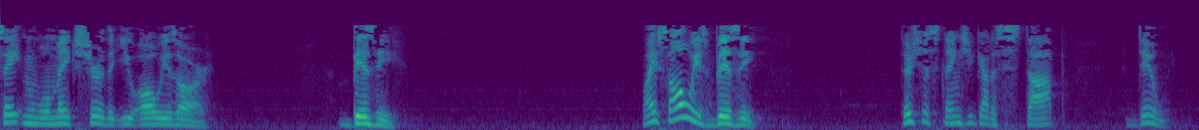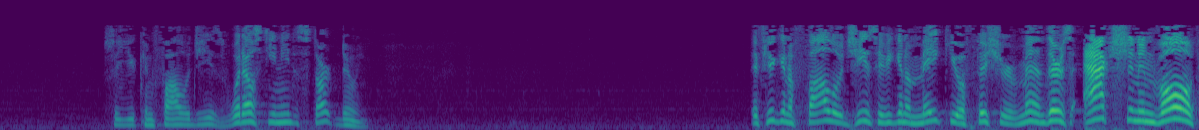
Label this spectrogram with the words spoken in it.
Satan will make sure that you always are? busy. Life's always busy. There's just things you got to stop doing so you can follow Jesus. What else do you need to start doing? If you're going to follow Jesus, if you're going to make you a fisher of men, there's action involved.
